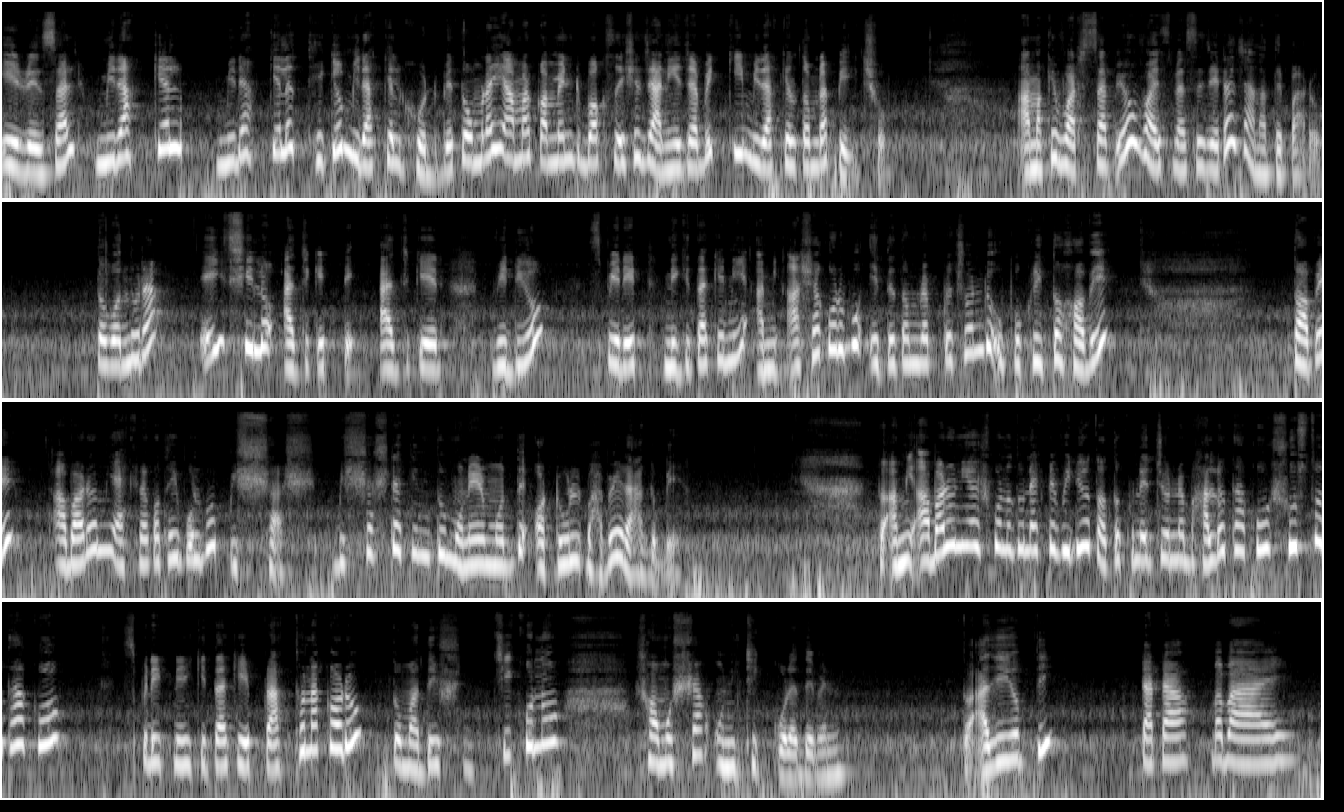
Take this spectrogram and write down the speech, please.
এর রেজাল্ট মিরাক্কেল মিরাক্কেলের থেকেও মিরাক্কেল ঘটবে। তোমরাই আমার কমেন্ট বক্সে এসে জানিয়ে যাবে কি মিরাক্কেল তোমরা পেয়েছ। আমাকে হোয়াটসঅ্যাপেও ভয়েস মেসেজ এটা জানাতে পারো। তো বন্ধুরা এই ছিল আজকের আজকের ভিডিও স্পিরিট নিকিতাকে নিয়ে আমি আশা করব এতে তোমরা প্রচণ্ড উপকৃত হবে। তবে আবারও আমি একটা কথাই বলব, বিশ্বাস। বিশ্বাসটা কিন্তু মনের মধ্যে অটুলভাবে রাখবে। তো আমি আবারও নিয়ে আসব নতুন একটা ভিডিও ততক্ষণের জন্য ভালো থাকো, সুস্থ থাকো। স্পিরিট নিকিতাকে প্রার্থনা করো, তোমাদের যে কোনো সমস্যা উনি ঠিক করে দেবেন। তো আজই অবধি, টাটা, বাবাই।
